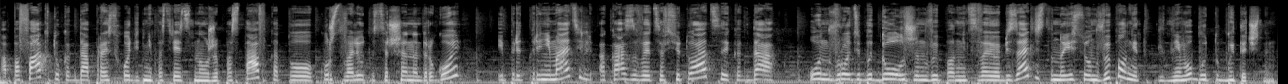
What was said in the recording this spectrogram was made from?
А по факту, когда происходит непосредственно уже поставка, то курс валюты совершенно другой, и предприниматель оказывается в ситуации, когда он вроде бы должен выполнить свое обязательство, но если он выполнит, для него будет убыточным.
